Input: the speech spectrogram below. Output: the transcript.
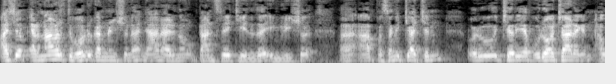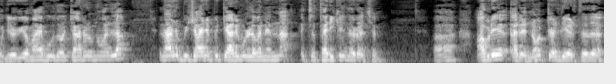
ആശയം എറണാകുളത്ത് വേൾഡ് കൺവെൻഷന് ഞാനായിരുന്നു ട്രാൻസ്ലേറ്റ് ചെയ്യുന്നത് ഇംഗ്ലീഷ്. ആ, പ്രസംഗിച്ച അച്ഛൻ ഒരു ചെറിയ ഭൂതോച്ചാരകൻ ഔദ്യോഗികമായ ഭൂതോച്ചാരകനൊന്നുമല്ല. എന്നാലും പിശാനെ പറ്റി അറിവുള്ളവൻ എന്ന ധരിക്കുന്ന ഒരു അച്ഛൻ. അവിടെ അതെ നോട്ട് എഴുതിയെടുത്തത്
